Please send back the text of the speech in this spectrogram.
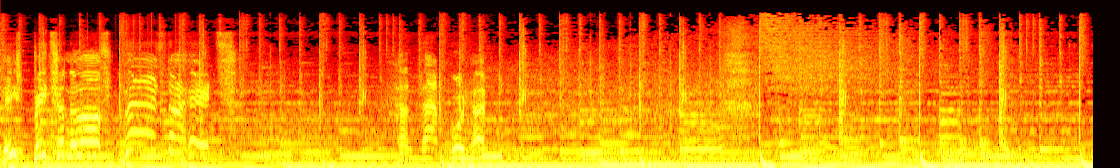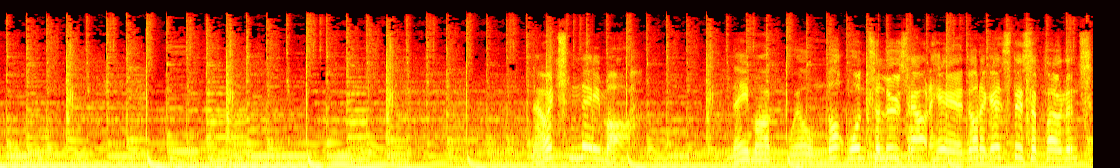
He's beaten the last. There's the hit! And that would have Now it's Neymar. Neymar will not want to lose out here, not against this opponent.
